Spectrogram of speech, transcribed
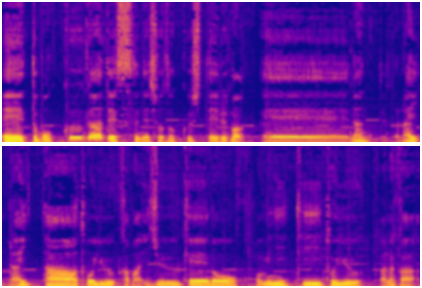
えっ、と、僕がですね、所属している、まあ、えー、なんていうかライ、ライターというか、まあ、移住系のコミュニティというか、なんか、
